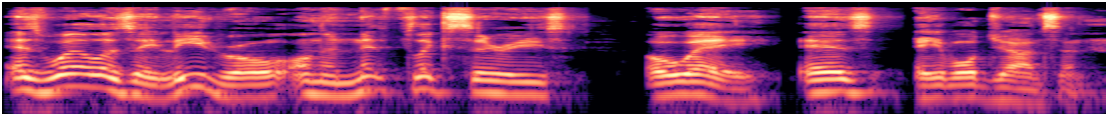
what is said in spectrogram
as well as a lead role on the Netflix series OA as Abel Johnson.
